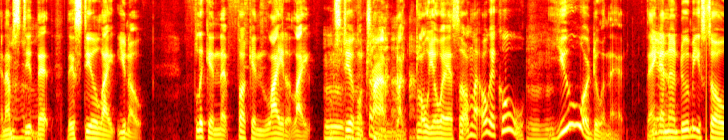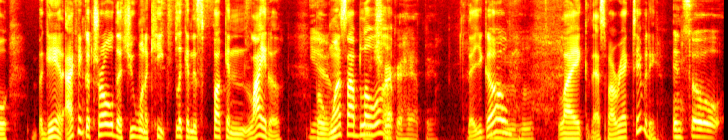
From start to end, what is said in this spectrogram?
and I'm still uh-huh. that they're still like you know flicking that fucking lighter, like I'm still gonna try and like mm-hmm. blow your ass up. I'm like, okay, cool, you are doing that. They ain't Yeah. got nothing to do with me. So again, I can control that you want to keep flicking this fucking lighter, Yeah. but once I blow up, Trigger happy. there you go. Like that's my reactivity. And so,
